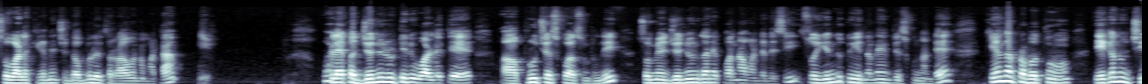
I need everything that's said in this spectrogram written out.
సో వాళ్ళకి ఇక్కడి నుంచి డబ్బులు అయితే రావన్నమాట. వాళ్ళ యొక్క జెన్యునిటీని వాళ్ళైతే ప్రూవ్ చేసుకోవాల్సి ఉంటుంది. సో మేము జెన్యున్గానే కొన్నామండి అనేసి. సో ఎందుకు ఈ నిర్ణయం తీసుకుందంటే కేంద్ర ప్రభుత్వం ఇక నుంచి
